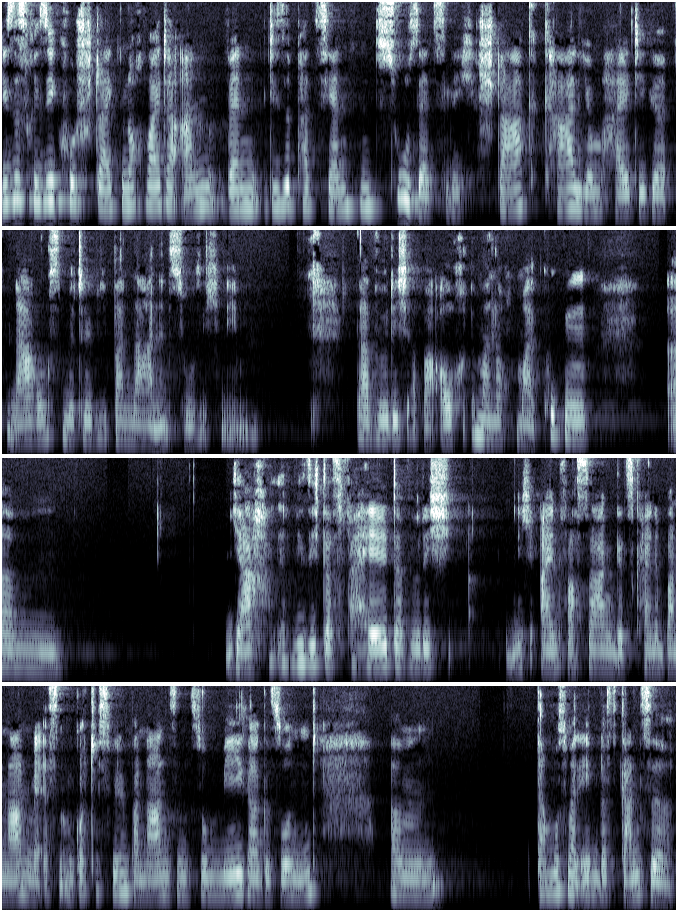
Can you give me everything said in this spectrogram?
Dieses Risiko steigt noch weiter an, wenn diese Patienten zusätzlich stark kaliumhaltige Nahrungsmittel wie Bananen zu sich nehmen. Da würde ich aber auch immer noch mal gucken, ähm, ja, wie sich das verhält. Da würde ich nicht einfach sagen, jetzt keine Bananen mehr essen. Um Gottes Willen, Bananen sind so mega gesund. Ähm, da muss man eben das ganze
